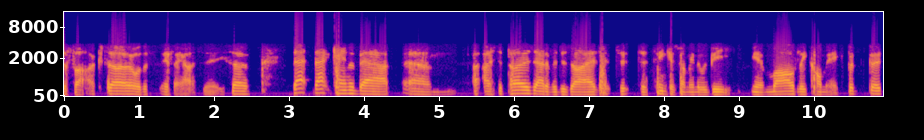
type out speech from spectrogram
The FARC, so or the FARC. So that that came about, um, I, suppose, out of a desire to, to, to think of something that would be you know mildly comic, but but.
